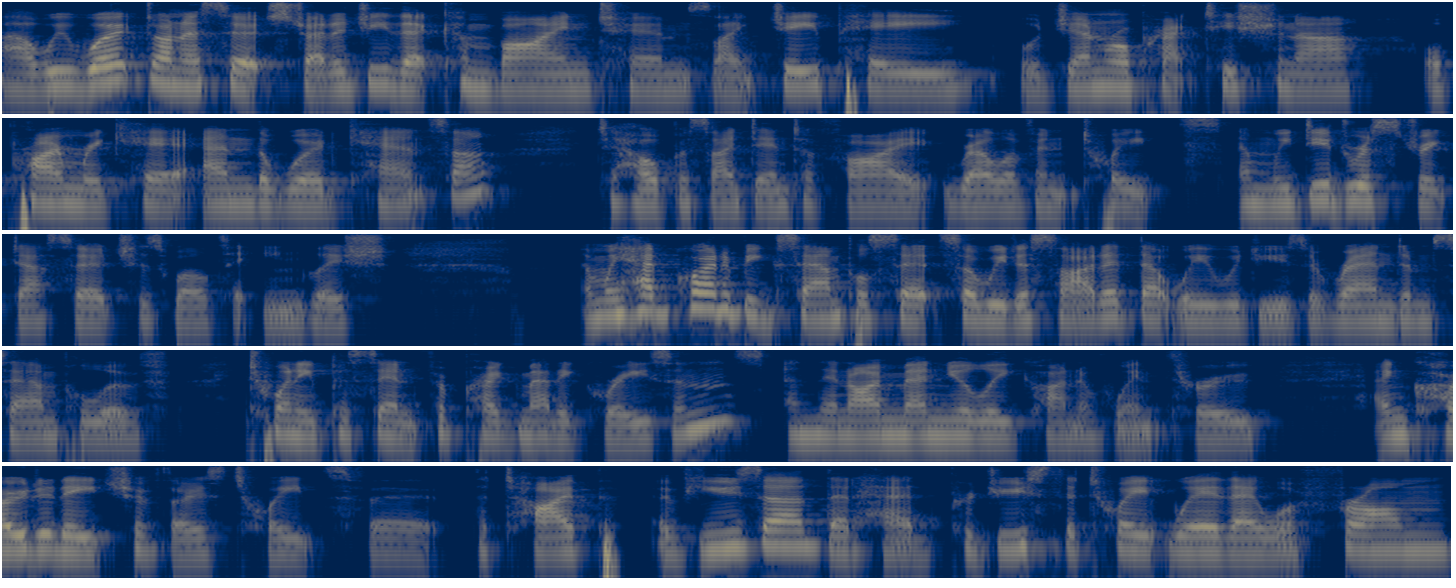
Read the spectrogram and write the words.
Uh, we worked on a search strategy that combined terms like GP or general practitioner or primary care and the word cancer to help us identify relevant tweets. And we did restrict our search as well to English. And we had quite a big sample set, so we decided that we would use a random sample of 20% for pragmatic reasons. And then I manually kind of went through and coded each of those tweets for the type of user that had produced the tweet, where they were from,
